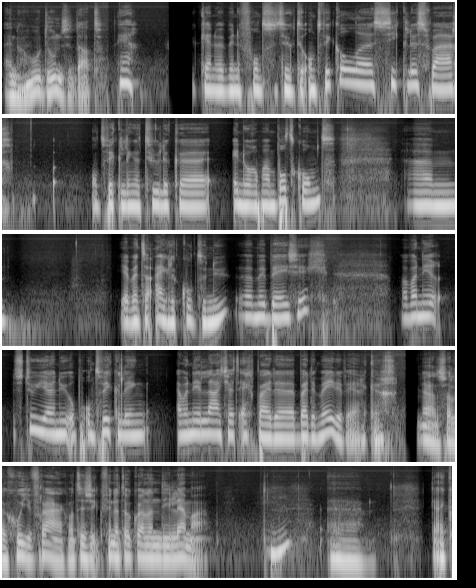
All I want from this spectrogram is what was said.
En hoe doen ze dat? Ja. Kennen we binnen Fonds natuurlijk de ontwikkelcyclus, waar ontwikkeling natuurlijk eh, enorm aan bod komt. Ehm, jij bent er eigenlijk continu mee bezig. Maar wanneer stuur jij nu op ontwikkeling en wanneer laat je het echt bij de, bij de medewerker? Ja, dat is wel een goede vraag. Want is, ik vind het ook wel een dilemma. Mhm. Eh, kijk,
